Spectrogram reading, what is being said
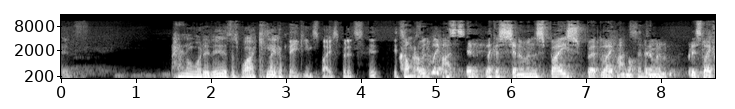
it's I don't know what it is. That's why I can't. It's like a baking spice, but it's it, it's almost like, like, a, like a cinnamon spice, but like cinnamon? cinnamon? but it's like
